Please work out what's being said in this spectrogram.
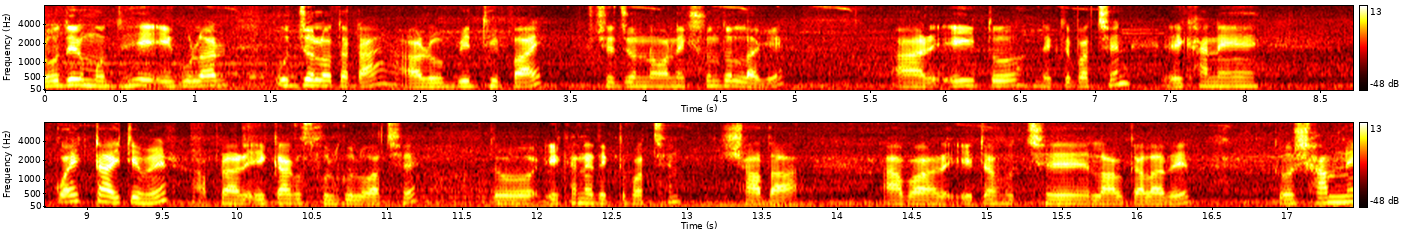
রোদের মধ্যে এগুলার উজ্জ্বলতাটা আরও বৃদ্ধি পায়, সেজন্য অনেক সুন্দর লাগে। আর এই তো দেখতে পাচ্ছেন, এখানে কয়েকটা আইটেমের আপনার এই কাগজ ফুলগুলো আছে। তো এখানে দেখতে পাচ্ছেন, সাদা, আবার এটা হচ্ছে লাল কালারের। তো সামনে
